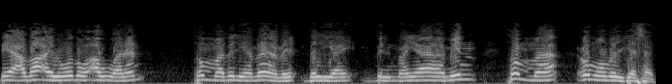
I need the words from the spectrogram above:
بأعضاء الوضوء أولا ثم باليمام بالميامن ثم عموم الجسد.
